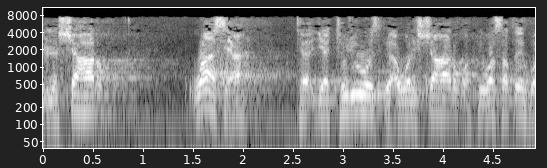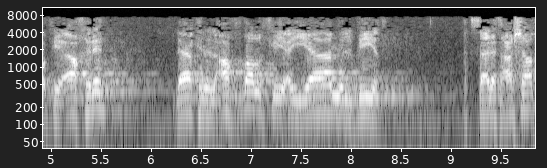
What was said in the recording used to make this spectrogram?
من الشهر واسعة. تجوز في أول الشهر وفي وسطه وفي آخره لكن الأفضل في أيام البيض الثالث عشر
